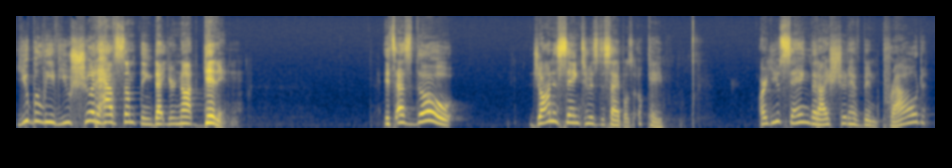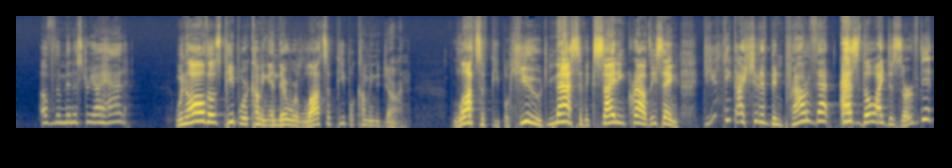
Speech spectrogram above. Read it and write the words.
you believe you should have something that you're not getting. It's as though John is saying to his disciples, okay, are you saying that I should have been proud of the ministry I had? When all those people were coming, and there were lots of people coming to John, lots of people, huge, massive, exciting crowds. He's saying, Do you think I should have been proud of that as though I deserved it?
